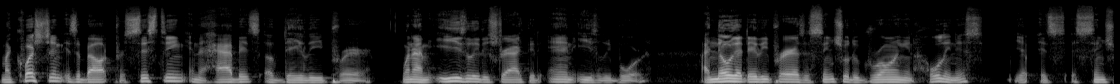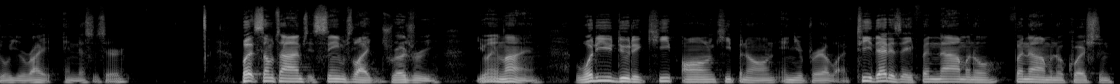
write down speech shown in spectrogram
My question is about persisting in the habits of daily prayer when I'm easily distracted and easily bored. I know that daily prayer is essential to growing in holiness. Yep, it's essential, you're right, and necessary. But sometimes it seems like drudgery. You ain't lying. What do you do to keep on keeping on in your prayer life? T, that is a phenomenal, phenomenal question.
